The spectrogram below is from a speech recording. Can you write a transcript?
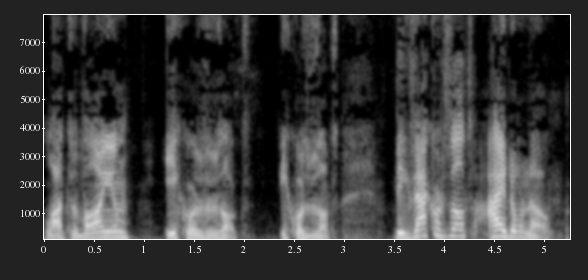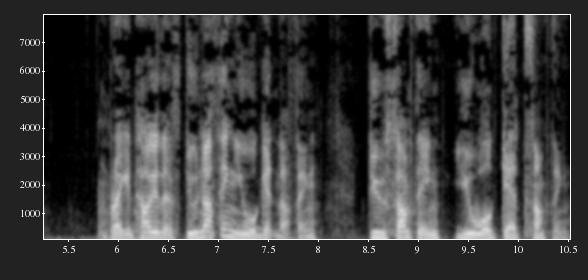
lots of volume equals results. Equals results. The exact results, I don't know. But I can tell you this, do nothing, you will get nothing. Do something, you will get something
